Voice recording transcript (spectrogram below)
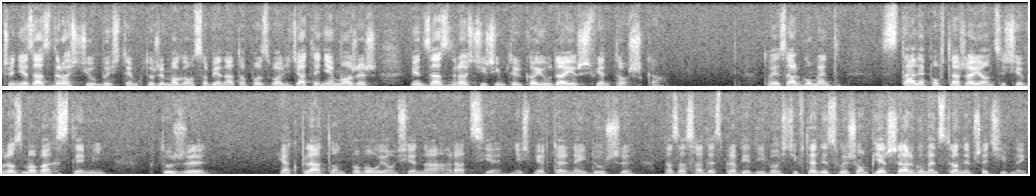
czy nie zazdrościłbyś tym, którzy mogą sobie na to pozwolić, a ty nie możesz, więc zazdrościsz im tylko i udajesz świętoszka. To jest argument stale powtarzający się w rozmowach z tymi, którzy, jak Platon, powołują się na rację nieśmiertelnej duszy, na zasadę sprawiedliwości. Wtedy słyszą pierwszy argument strony przeciwnej.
